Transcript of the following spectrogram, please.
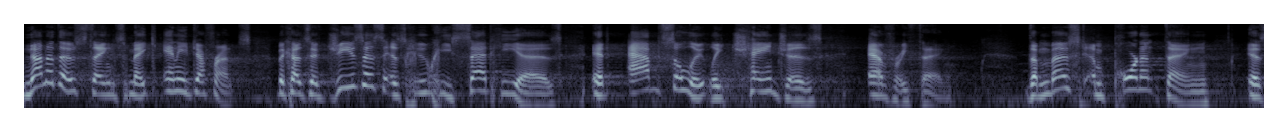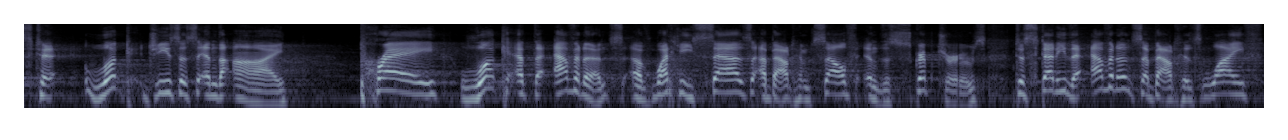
None of those things make any difference because if Jesus is who he said he is, it absolutely changes everything. The most important thing is to look Jesus in the eye, pray, look at the evidence of what he says about himself in the scriptures, to study the evidence about his life,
